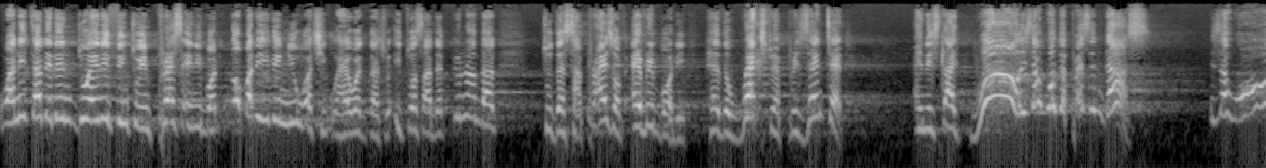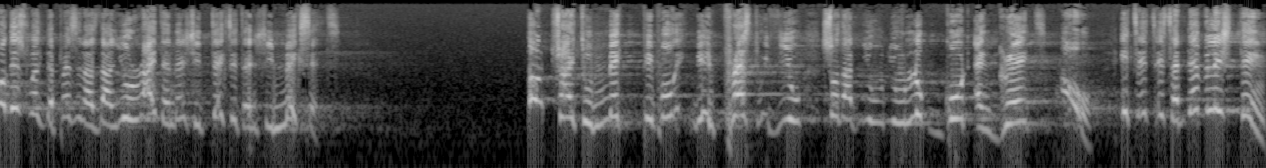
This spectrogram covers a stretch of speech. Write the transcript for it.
Juanita didn't do anything to impress anybody. Nobody even knew what she her work that It was at the funeral that, to the surprise of everybody, her the works were presented. And it's like, wow, is that what the person does? Is that all this work the person has done? You write and then she takes it and she makes it. Don't try to make people be impressed with you so that you, you look good and great. No, it's, it's, it's a devilish thing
